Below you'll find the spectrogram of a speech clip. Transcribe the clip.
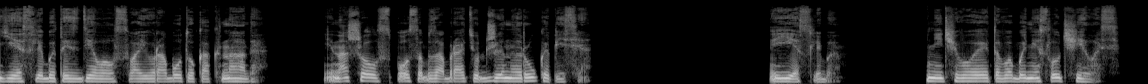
«Если бы ты сделал свою работу как надо и нашел способ забрать у Джины рукописи, если бы. Ничего этого бы не случилось.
